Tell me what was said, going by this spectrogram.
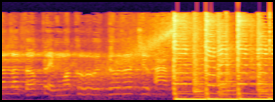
all of the play, my cool, do, do,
